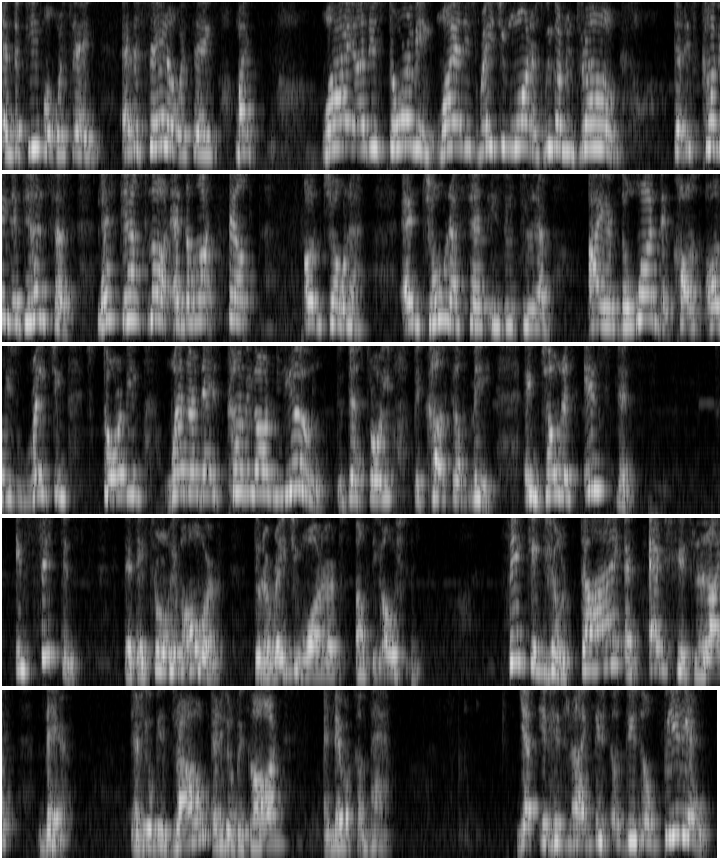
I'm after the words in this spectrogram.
and the people were saying, and the sailor was saying, My why are they storming? Why are these raging waters? We're going to drown. That is coming against us. Let's cast lot. And the lot fell on Jonah. And Jonah said to them, I am the one that caused all this raging, storming weather that is coming on you to destroy you because of me. In Jonah's instance, insistence that they threw him over to the raging waters of the ocean, thinking he'll die and end his life there. That he'll be drowned and he'll be gone and never come back. Yet in his life, this uh, disobedient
